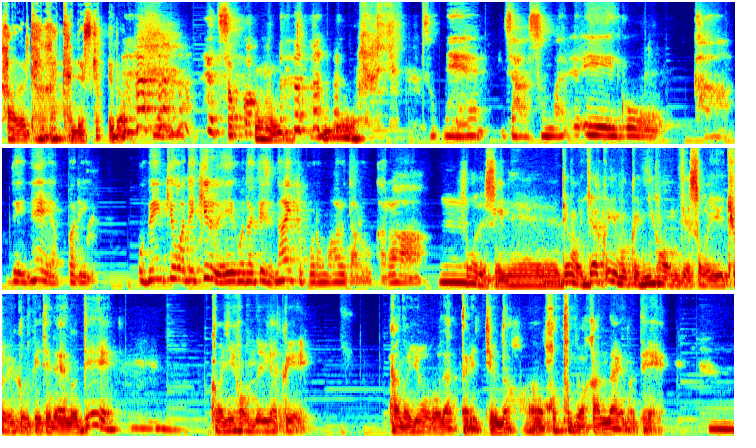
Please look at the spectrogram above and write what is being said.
ハードル高かったんですけど、そこ、うん、そうね、じゃあその英語か。でねやっぱりお勉強ができる英語だけじゃないところもあるだろうから、うん。そうですよね。でも逆に僕日本でそういう教育を受けてないのでこう日本の医学あの用語だったりっていうのはほとんど分かんないのでうん。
